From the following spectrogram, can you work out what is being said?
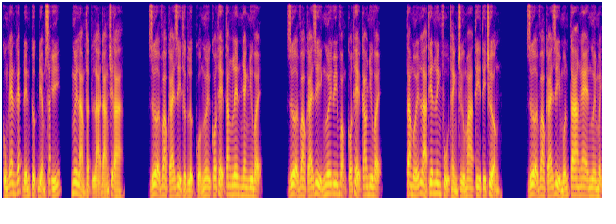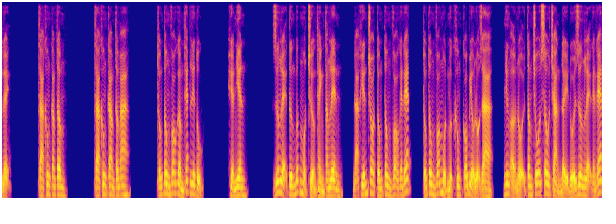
cùng ghen ghét đến cực điểm sắc ý, ngươi làm thật là đáng chết ta. Dựa vào cái gì thực lực của ngươi có thể tăng lên nhanh như vậy? Dựa vào cái gì ngươi hy vọng có thể cao như vậy? Ta mới là thiên linh phụ thành trừ ma ti ti trưởng. Dựa vào cái gì muốn ta nghe ngươi mệnh lệnh? Ta không cam tâm. Ta không cam tâm a. Tống tông võ gầm thét liên tục. Hiển nhiên, dương lệ từng bước một trưởng thành tăng lên, đã khiến cho tống tông võ ghen ghét. Tống tông võ một mực không có biểu lộ ra, nhưng ở nội tâm chỗ sâu tràn đầy đối dương lệ ghen ghét.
